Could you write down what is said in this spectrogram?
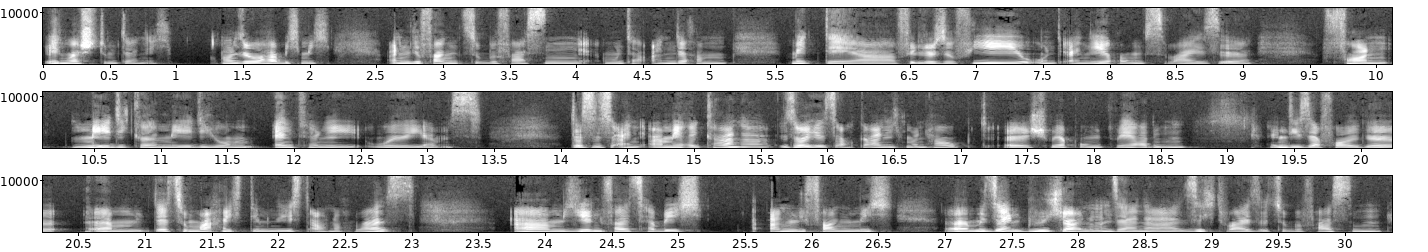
irgendwas stimmt da nicht. Und so habe ich mich angefangen zu befassen, unter anderem mit der Philosophie und Ernährungsweise von Medical Medium Anthony Williams. Das ist ein Amerikaner, soll jetzt auch gar nicht mein Hauptschwerpunkt werden in dieser Folge. Ähm, dazu mache ich demnächst auch noch was. Ähm, jedenfalls habe ich angefangen, mich äh, mit seinen Büchern und seiner Sichtweise zu befassen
